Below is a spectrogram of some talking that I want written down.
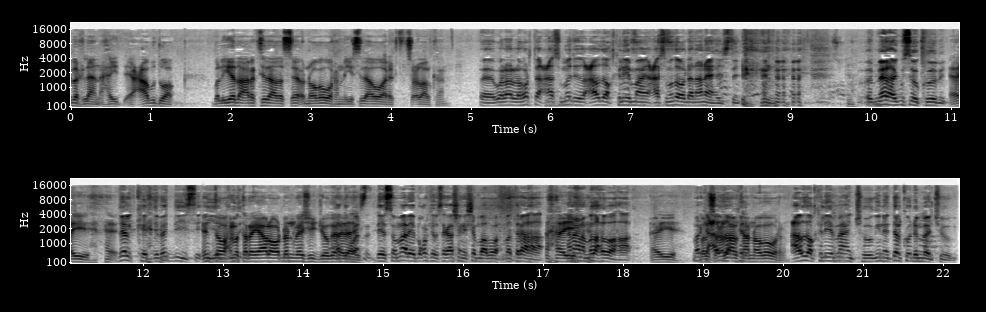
eberland ahayd ee caabudwaaq bal iyada aragtidaada see nooga waran iyo sidaa u aragtid socdaalkan walaala horta caasimadeeda caawada keliya maaha caasimadaho dhan anaa haystay meel hay ku soo koobin haye dalka dibaddiisa iyo inta wax matarayaal oo dhan meeshay joogaanada hayst dee soomaaliya boqolkiiba sagaashan iyo shan baaba wax matara ahaa anaana madax u ahaa haye bal socdaalkan nooga waran caawada keliya ma aan joogin dalkao dhan baan joogi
